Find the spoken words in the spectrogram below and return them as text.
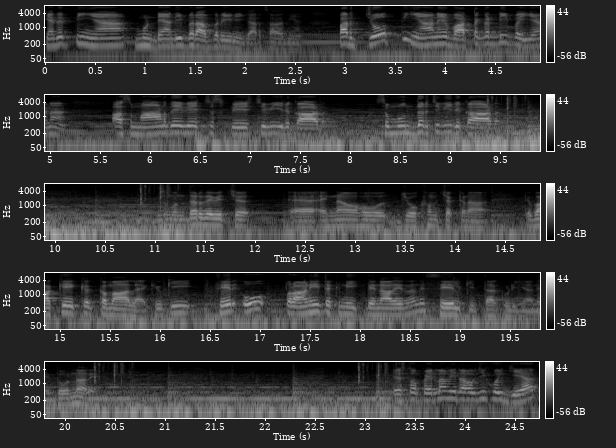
ਕਹਿੰਦੇ ਧੀਆਂ ਮੁੰਡਿਆਂ ਦੀ ਬਰਾਬਰੀ ਨਹੀਂ ਕਰ ਸਕਦੀਆਂ। ਪਰ ਜੋ ਧੀਆਂ ਨੇ ਵੱਟ ਕੱਢੀ ਪਈ ਆ ਨਾ ਅਸਮਾਨ ਦੇ ਵਿੱਚ ਸਪੇਸ 'ਚ ਵੀ ਰਿਕਾਰਡ ਸਮੁੰਦਰ 'ਚ ਵੀ ਰਿਕਾਰਡ। ਸਮੁੰਦਰ ਦੇ ਵਿੱਚ ਅਹ, ਇੰਨਾ ਉਹ ਜੋਖਮ ਚੱਕਣਾ ਤੇ ਵਾਕਈ ਇੱਕ ਕਮਾਲ ਹੈ ਕਿਉਂਕਿ ਫਿਰ ਉਹ ਪੁਰਾਣੀ ਤਕਨੀਕ ਦੇ ਨਾਲ ਇਹਨਾਂ ਨੇ ਸੇਲ ਕੀਤਾ ਕੁੜੀਆਂ ਨੇ ਦੋਨਾਂ ਨੇ। ਇਸ ਤੋਂ ਪਹਿਲਾਂ ਵੀ ਰਾਓ ਜੀ ਕੋਈ ਗਿਆ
